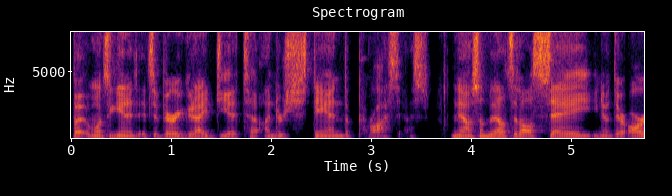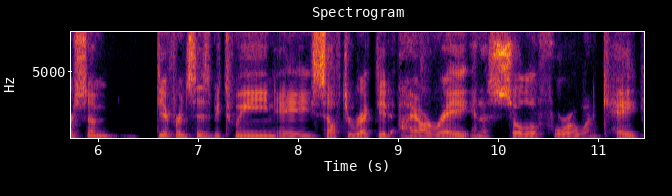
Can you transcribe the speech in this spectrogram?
But once again, it's a very good idea to understand the process. Now, something else that I'll say, you know, there are some differences between a self-directed IRA and a solo 401k,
